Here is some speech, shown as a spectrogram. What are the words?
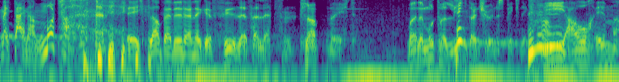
Mit deiner Mutter. Ich glaube, er will deine Gefühle verletzen. Klappt nicht. Meine Mutter liebt ein schönes Picknick. Wie auch immer.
